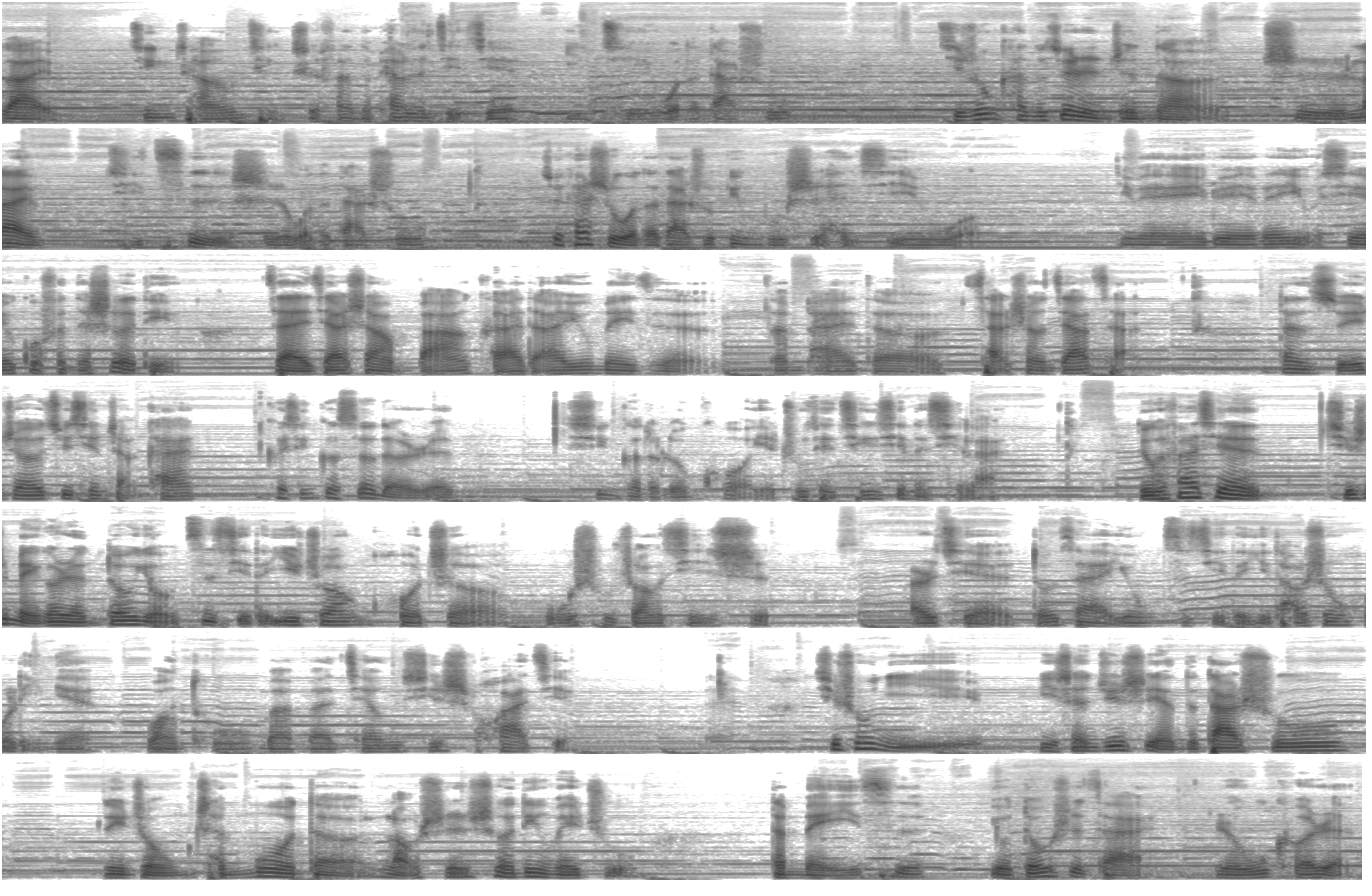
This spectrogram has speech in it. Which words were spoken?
《Live》、经常请吃饭的漂亮姐姐以及我的大叔。其中看的最认真的是《Live》，其次是我的大叔。最开始我的大叔并不是很吸引我，因为略微有些过分的设定，再加上把可爱的 IU 妹子安排的惨上加惨，但随着剧情展开，各形各色的人性格的轮廓也逐渐清晰了起来。你会发现，其实每个人都有自己的一桩或者无数桩心事，而且都在用自己的一套生活理念，妄图慢慢将心事化解。其中以李善均饰演的大叔那种沉默的老实设定为主，但每一次又都是在忍无可忍，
